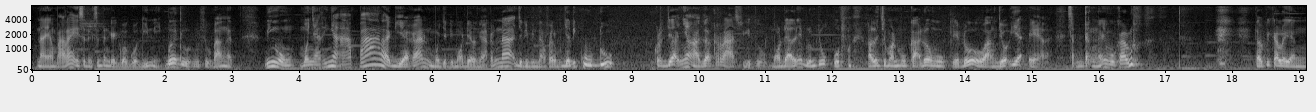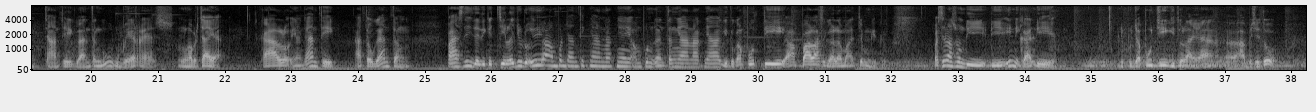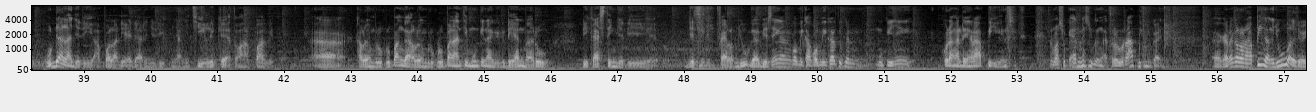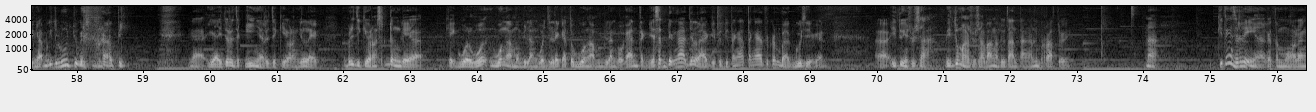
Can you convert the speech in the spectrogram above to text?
Nah yang parah ya sedang-sedang kayak gua-gua gini. Waduh. Rusuh banget. Bingung mau nyarinya apa lagi ya kan? Mau jadi model nggak kena Jadi bintang film Jadi kudu. Kerjanya agak keras gitu. Modalnya belum cukup. Kalau cuman muka doang Muka doang Jo. Ya ya sedang aja muka lu. Tapi kalau yang cantik ganteng gue udah beres. Lu nggak percaya? Kalau yang cantik atau ganteng pasti dari kecil aja udah iya ampun cantiknya anaknya ya ampun gantengnya anaknya gitu kan putih apalah segala macem gitu. Pasti langsung di di ini kan di dipuja-puji gitulah ya. E, abis itu udahlah jadi apalah diedarin jadi penyanyi cilik kayak atau apa gitu. E, kalau yang buruk rupa enggak kalau yang buruk rupa nanti mungkin agak gedean baru di casting jadi jadi film juga. Biasanya kan komika-komika tuh kan mukanya kurang ada yang rapi kan. Termasuk Ernest juga nggak terlalu rapi mukanya. Uh, karena kalau rapi nggak ngejual coy. Nggak begitu lucu kan rapi. Nah ya itu rezekinya rezeki orang jelek. Tapi rezeki orang sedang kayak kayak gue gue gue nggak mau bilang gue jelek atau gue nggak mau bilang gue ganteng. Ya sedang aja lah gitu. Di tengah-tengah itu kan bagus ya kan. Uh, itu yang susah. Itu malah susah banget tuh tantangannya berat tuh nah kita kan sering ya ketemu orang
